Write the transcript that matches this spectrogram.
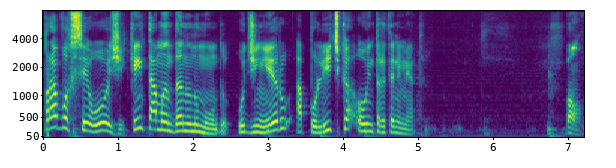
Para você hoje, quem está mandando no mundo? O dinheiro, a política ou o entretenimento? Bom,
